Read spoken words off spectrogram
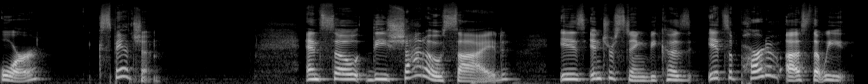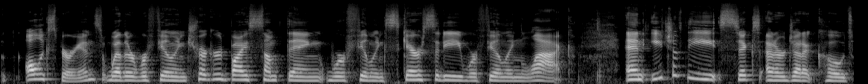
or expansion. And so the shadow side is interesting because it's a part of us that we all experience, whether we're feeling triggered by something, we're feeling scarcity, we're feeling lack. And each of the six energetic codes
